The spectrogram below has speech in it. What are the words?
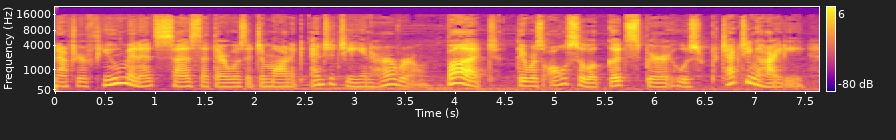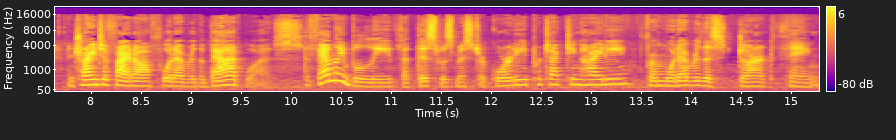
and after a few minutes says that there was a demonic entity in her room. But there was also a good spirit who was protecting Heidi and trying to fight off whatever the bad was. The family believed that this was Mr. Gordy protecting Heidi from whatever this dark thing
